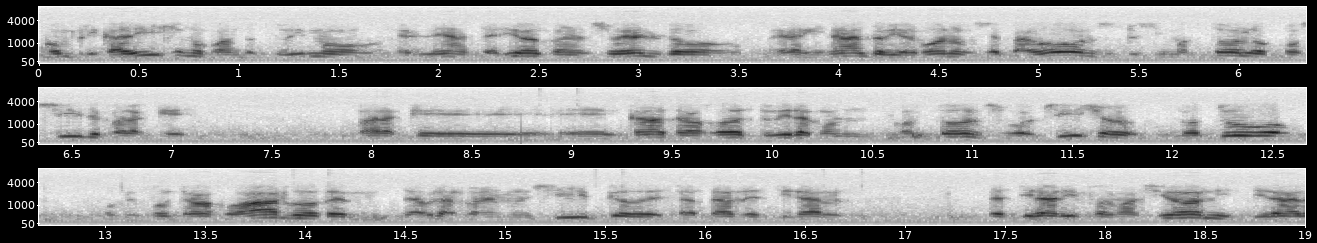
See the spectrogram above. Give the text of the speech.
complicadísimos cuando tuvimos el mes anterior con el sueldo, el aguinaldo y el bono que se pagó. Nosotros hicimos todo lo posible para que para que eh, cada trabajador estuviera con, todo en su bolsillo, lo tuvo, porque fue un trabajo arduo de, hablar con el municipio, de tratar de tirar de tirar información y tirar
